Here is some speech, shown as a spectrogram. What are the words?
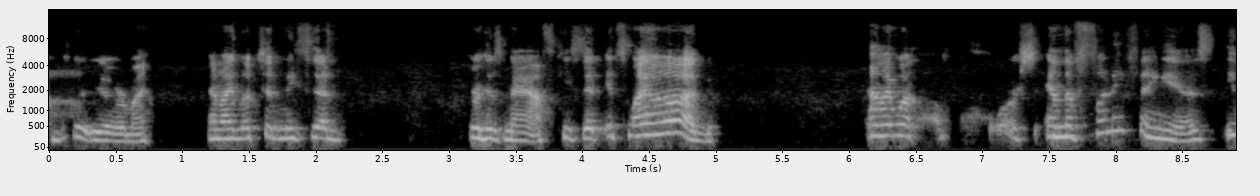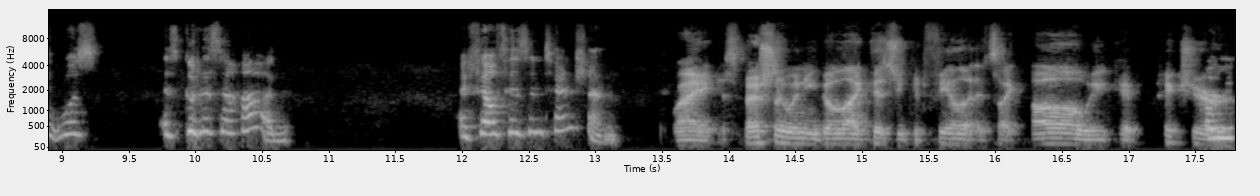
completely over my. And I looked at him, he said, through his mask, he said, It's my hug. And I went, Of course. And the funny thing is, it was as good as a hug. I felt his intention. Right, especially when you go like this, you could feel it. It's like, oh, you could picture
